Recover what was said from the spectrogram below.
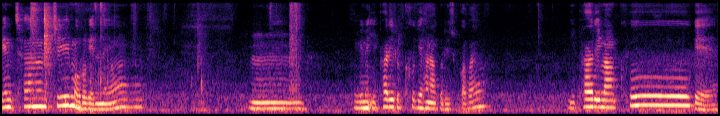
괜찮을지 모르겠네요. 음, 여기는 이파리를 크게 하나 그려줄까봐요. 이파리만 크게.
